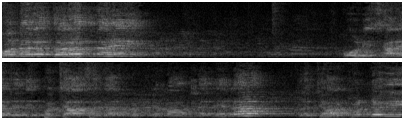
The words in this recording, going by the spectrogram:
मनर दरद नहीं ओडिशा जदि पचास हजार कोटी टन आमदनी है ना तो झारखंड भी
